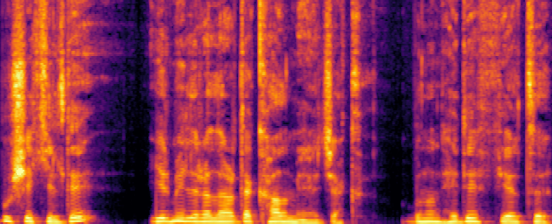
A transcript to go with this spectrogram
bu şekilde 20 liralarda kalmayacak. Bunun hedef fiyatı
